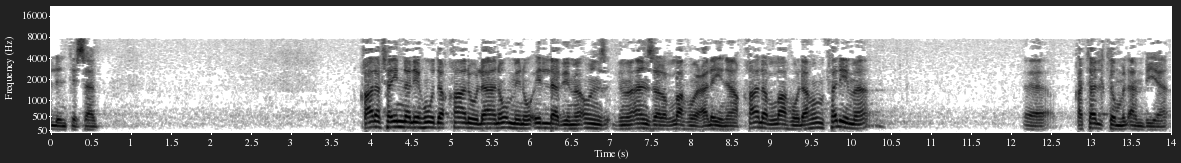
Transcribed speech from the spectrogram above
الانتساب؟ قال فإن اليهود قالوا لا نؤمن إلا بما أنزل, بما أنزل الله علينا. قال الله لهم فلما آه، قتلتم الأنبياء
